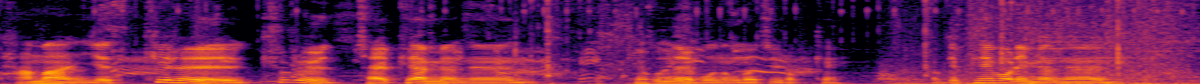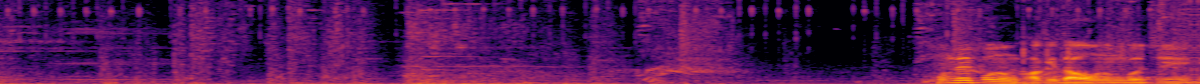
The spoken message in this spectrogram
다만 이제 skill을 Q를 잘 피하면은 개손해를 보는 거지 이렇게. 이렇게 피해버리면은 손해보는 각이 나오는 거지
